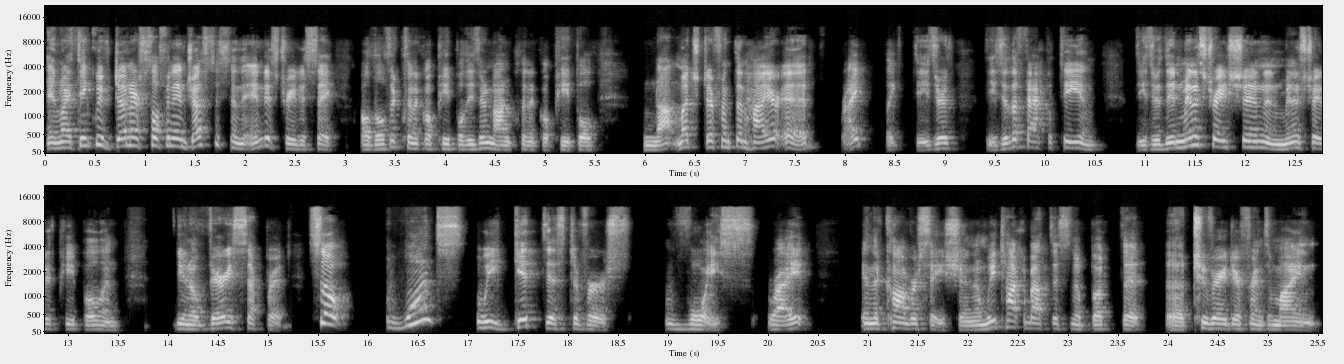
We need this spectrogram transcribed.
And I think we've done ourselves an injustice in the industry to say, oh, those are clinical people, these are non clinical people, not much different than higher ed, right? Like these are these are the faculty and these are the administration and administrative people and you know very separate. So once we get this diverse voice right in the conversation and we talk about this in a book that uh, two very dear friends of mine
